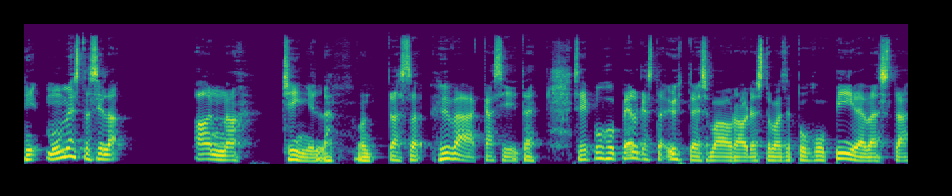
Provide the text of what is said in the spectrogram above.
Niin mun mielestä sillä Anna Chingillä on tässä hyvä käsite. Se ei puhu pelkästä yhteisvauraudesta, vaan se puhuu piilevästä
